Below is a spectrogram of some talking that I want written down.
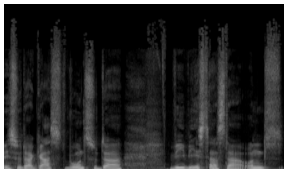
bist du da Gast? Wohnst du da? Wie, wie ist das da? Und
